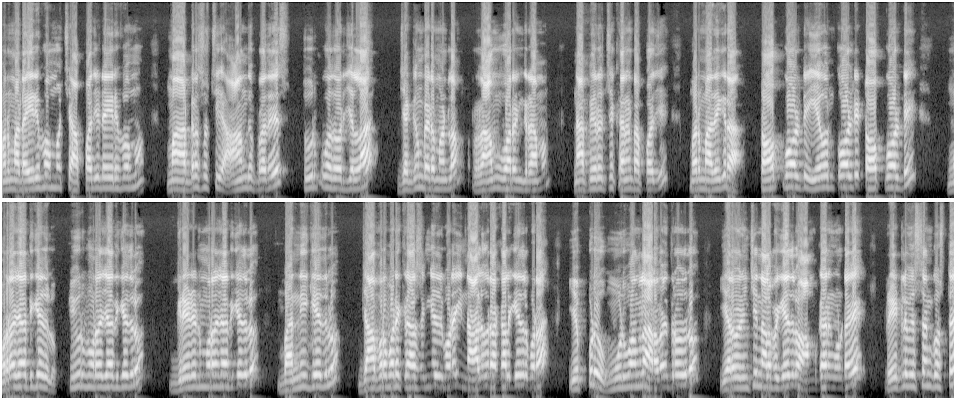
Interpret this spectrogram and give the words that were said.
మరి మా డైరీ ఫామ్ వచ్చి అప్పాజీ డైరీ ఫామ్ మా అడ్రస్ వచ్చి ఆంధ్రప్రదేశ్ తూర్పుగోదావరి జిల్లా జగ్గంపేట మండలం రామవరం గ్రామం. నా పేరు వచ్చి కరెంట్ అప్పాజీ. మరి మా దగ్గర టాప్ క్వాలిటీ ఏ వన్ క్వాలిటీ టాప్ క్వాలిటీ ముర్రాజాతి గేదెలు. ప్యూర్ ముర్రాజాతి గేదెలు గ్రేడెడ్ ముర్రాజాతి గేదెలు బన్నీ గేదెలు జాపరబడి క్రాసింగ్ గేదెలు కూడా ఈ నాలుగు రకాల గేదెలు కూడా ఎప్పుడు మూడు వందల అరవై ఐదు రోజులు ఇరవై నుంచి నలభై గేదెలు అమ్మకానికి ఉంటాయి. రేట్ల విషయానికి వస్తే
